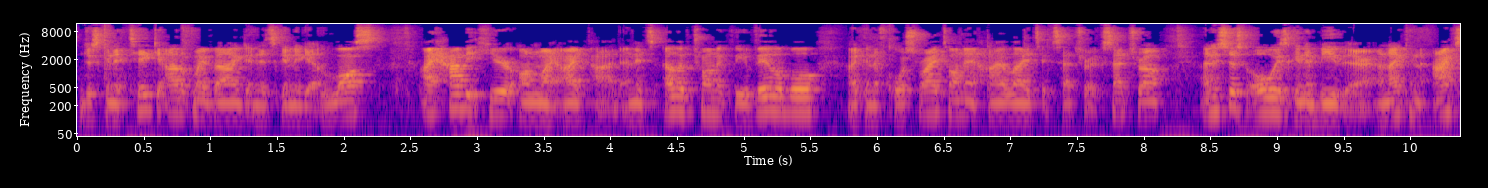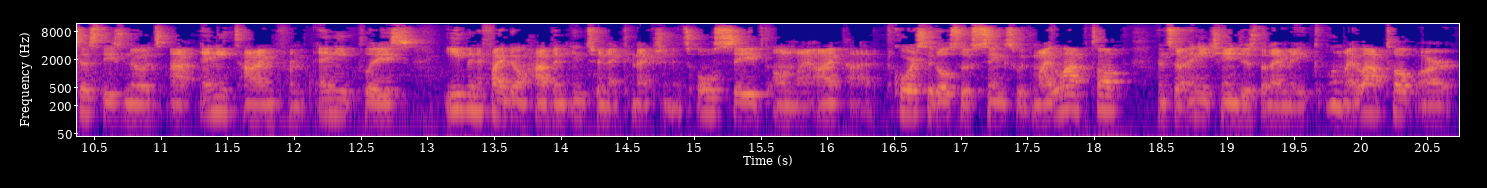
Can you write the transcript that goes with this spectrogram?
I'm just gonna take it out of my bag and it's gonna get lost. I have it here on my iPad and it's electronically available. I can of course write on it, highlight, etc, etc. And it's just always gonna be there and I can access these notes at any time from any place even if I don't have an internet connection. It's all saved on my iPad. Of course, it also syncs with my laptop, and so any changes that I make on my laptop are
